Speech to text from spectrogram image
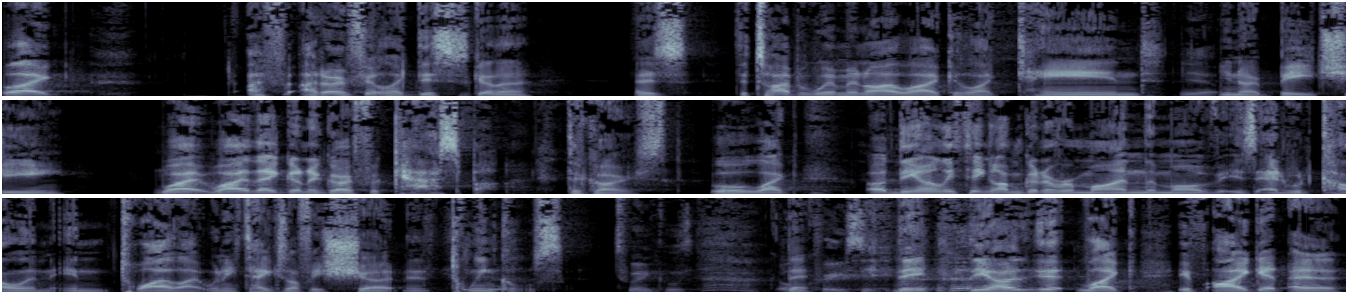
Like, I, f- I don't feel like this is gonna. As the type of women I like are like tanned, Yeah. you know, beachy. Why why are they gonna go for Casper, the ghost? Or like uh, the only thing I'm gonna remind them of is Edward Cullen in Twilight when he takes off his shirt and it twinkles. Twinkles. All The, creasy. the the only, like if I get a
